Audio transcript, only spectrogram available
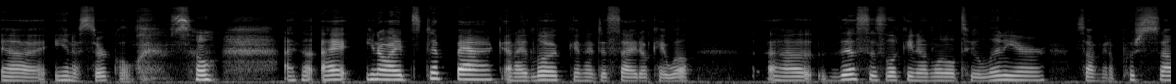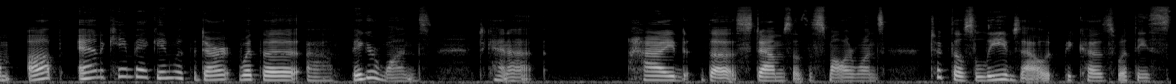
uh, in a circle. so I thought I, you know, I'd step back and I look and I decide, okay, well, uh, this is looking a little too linear, so I'm going to push some up, and it came back in with the dart with the uh, bigger ones to kind of hide the stems of the smaller ones. Took those leaves out because with these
